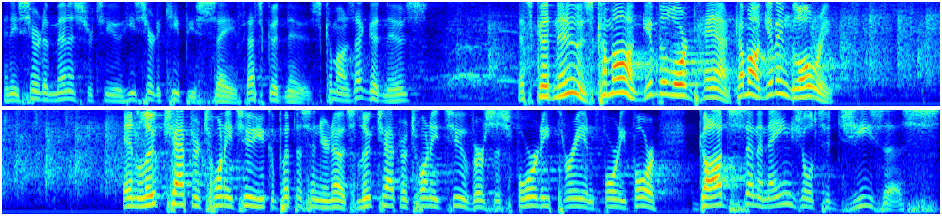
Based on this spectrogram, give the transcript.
And He's here to minister to you. He's here to keep you safe. That's good news. Come on, is that good news? It's good news. Come on, give the Lord hand. Come on, give Him glory. In Luke chapter 22, you can put this in your notes. Luke chapter 22, verses 43 and 44, God sent an angel to Jesus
